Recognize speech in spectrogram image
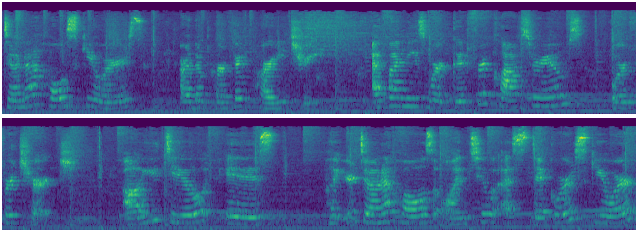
Donut hole skewers are the perfect party treat. I find these work good for classrooms or for church. All you do is put your donut holes onto a stick or a skewer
